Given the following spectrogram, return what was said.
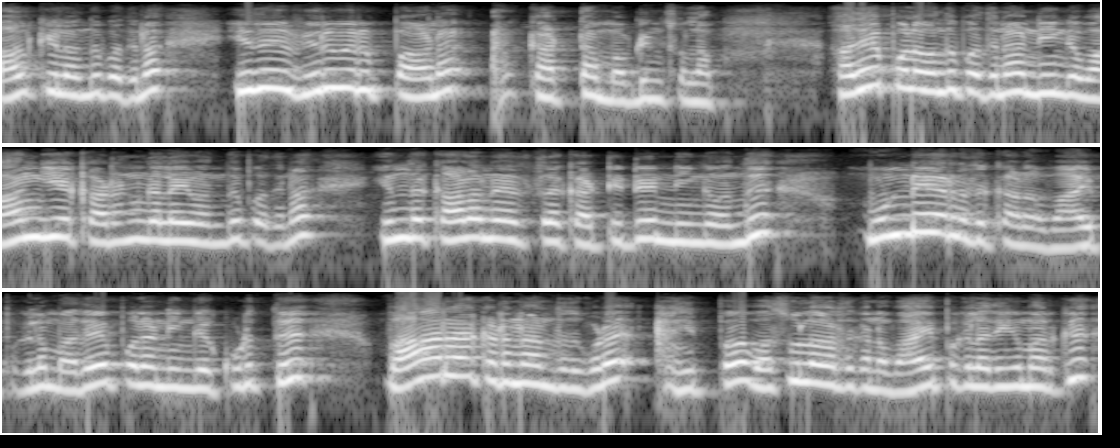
வாழ்க்கையில் வந்து பார்த்திங்கன்னா இது விறுவிறுப்பான கட்டம் அப்படின்னு சொல்லலாம். அதே போல் வந்து பார்த்தீங்கன்னா நீங்கள் வாங்கிய கடன்களை வந்து பார்த்தீங்கன்னா இந்த கால நேரத்தில் கட்டிட்டு நீங்கள் வந்து முன்னேறதுக்கான வாய்ப்புகளும் அதே போல் நீங்கள் கொடுத்து வார கடனாக இருந்தது கூட இப்போ வசூலாகிறதுக்கான வாய்ப்புகள் அதிகமாக இருக்குது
